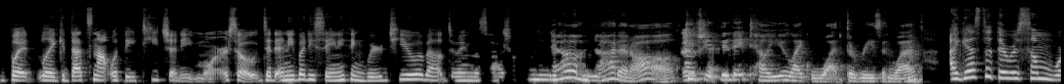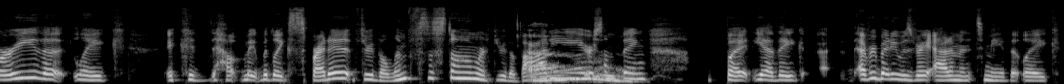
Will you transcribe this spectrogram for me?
but like that's not what they teach anymore. So, did anybody say anything weird to you about doing massage? No, not at all. Did, you, did they tell you like what the reason was? I guess that there was some worry that like it could help, it would like spread it through the lymph system or through the body oh. or something. Oh. But yeah, they everybody was very adamant to me that like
